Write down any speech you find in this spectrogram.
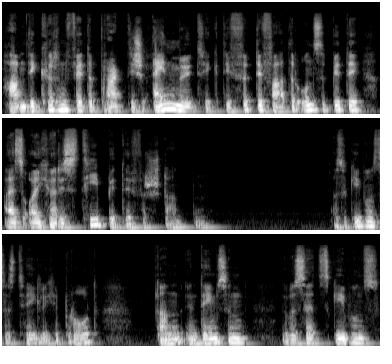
haben die Kirchenväter praktisch einmütig die vierte Vaterunser Bitte als Eucharistie-Bitte verstanden. Also gib uns das tägliche Brot, dann in dem Sinn übersetzt, gib uns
